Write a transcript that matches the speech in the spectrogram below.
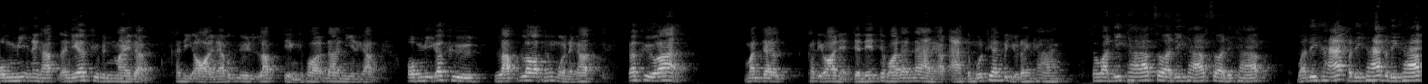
อมมินะครับ อันนี้ก็คือเป็นไมค์แบบคาร์ดิออยนะก็คือรับเสียงเฉพาะด้านนี้นะครับอมมิก็คือรับรอบทั้งหมดนะครับ ก็คือว่ามันจะคาร์ดิออยเนี่ยจะเน้นเฉพาะด้านหน้านะครับอะสมมติเพื่อนไปอยู่ด้านข้าง สวัสดีครับ สวัสดีครับ สวัสดีครับสวัสดีครับสวัสดีครับสวัสดีครับ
